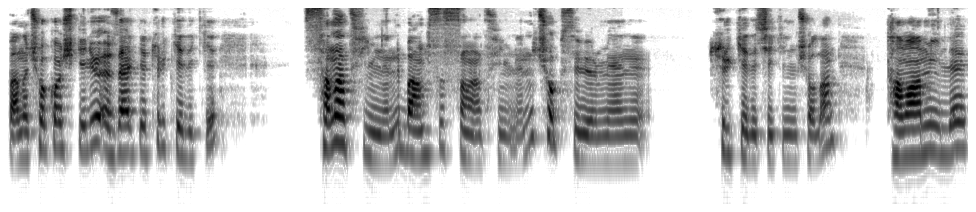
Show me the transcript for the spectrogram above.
Bana çok hoş geliyor. Özellikle Türkiye'deki sanat filmlerini, bağımsız sanat filmlerini çok seviyorum. Yani Türkiye'de çekilmiş olan tamamıyla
